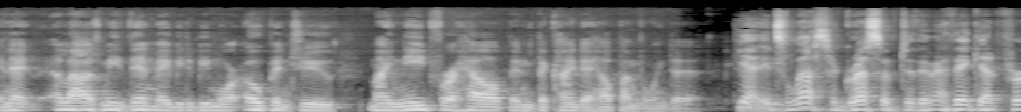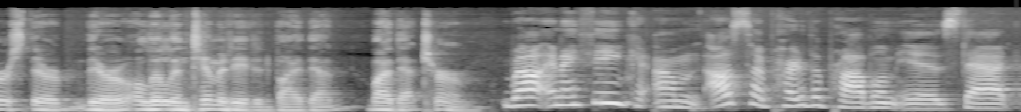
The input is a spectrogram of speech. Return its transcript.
And that allows me then maybe to be more open to my need for help and the kind of help I'm going to. to yeah, need. it's less aggressive to them. I think at first they're they're a little intimidated by that by that term. Well, and I think um, also part of the problem is that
